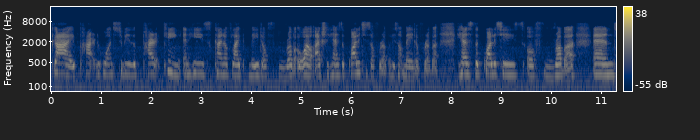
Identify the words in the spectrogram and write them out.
guy pirate who wants to be the pirate king and he's kind of like made of rubber well actually he has the qualities of rubber he's not made of rubber he has the qualities of rubber and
